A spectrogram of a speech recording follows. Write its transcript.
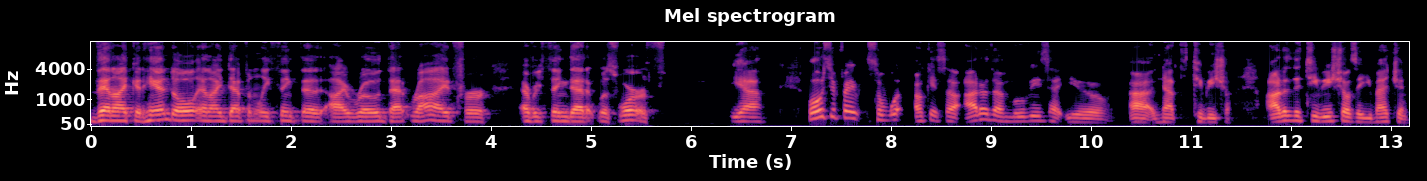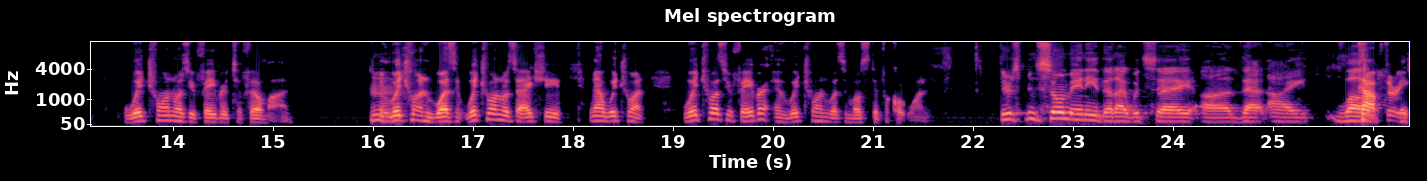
than I could handle. And I definitely think that I rode that ride for everything that it was worth. Yeah. What was your favorite? So what? Okay, so out of the movies that you, uh, not the TV show, out of the TV shows that you mentioned, which one was your favorite to film on? Hmm. And which one wasn't? Which one was actually not which one? Which was your favorite, and which one was the most difficult one? There's been so many that I would say uh, that I love. Top three.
